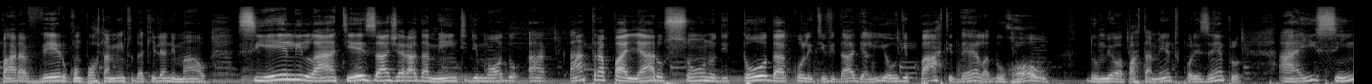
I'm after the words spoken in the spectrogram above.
para ver o comportamento daquele animal, se ele late exageradamente de modo a atrapalhar o sono de toda a coletividade ali ou de parte dela, do hall do meu apartamento, por exemplo, aí sim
